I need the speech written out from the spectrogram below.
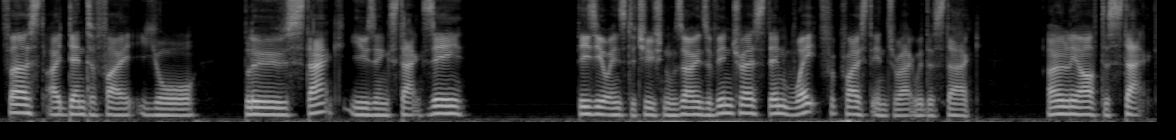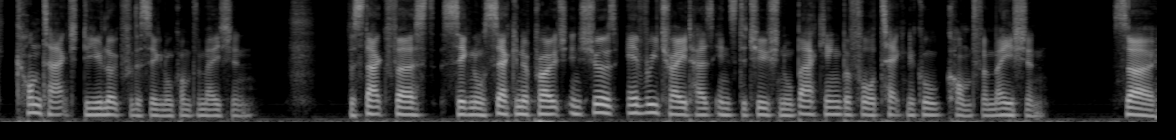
First, identify your blues stack using stack Z. These are your institutional zones of interest. Then wait for price to interact with the stack. Only after stack contact do you look for the signal confirmation. The stack first, signal second approach ensures every trade has institutional backing before technical confirmation. So,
